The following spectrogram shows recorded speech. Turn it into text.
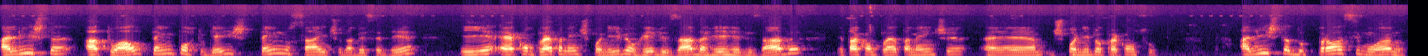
a lista atual tem em português, tem no site da BCD, e é completamente disponível, revisada, re-revisada, e está completamente é, disponível para consulta. A lista do próximo ano,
